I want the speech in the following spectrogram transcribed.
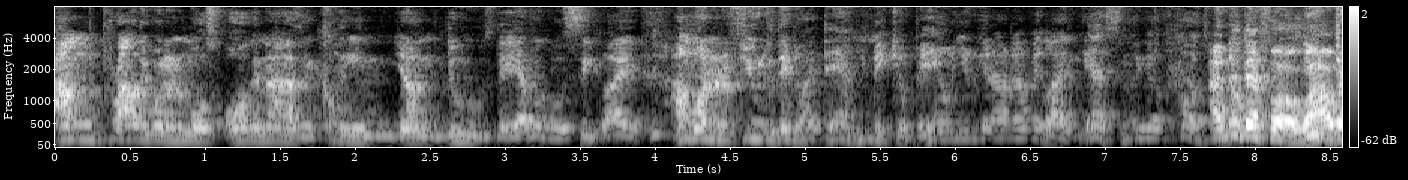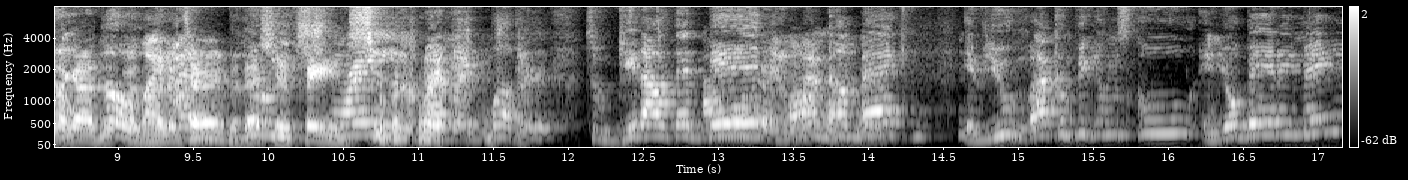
I'm probably one of the most organized and clean young dudes they ever go see. Like I'm one of the few they be like, damn, you make your bed when you get out of it. Like yes, nigga, of course. I You did don't- that for a while when I got don't know. the Like, military, I'm but that shit literally faded super trained quick. By my mother to get out that bed, and when I come number. back, if you if I come pick you from school and your bed ain't made,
